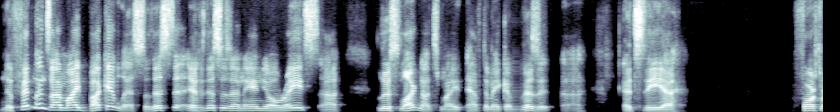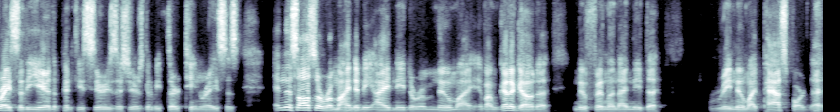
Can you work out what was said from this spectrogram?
Newfoundland's on my bucket list. So this, if this is an annual race, uh, Loose Lugnuts might have to make a visit. Uh, it's the uh, fourth race of the year. The Pinty Series this year is going to be 13 races. And this also reminded me I need to renew my, if I'm going to go to Newfoundland, I need to renew my passport that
